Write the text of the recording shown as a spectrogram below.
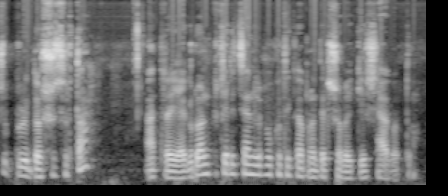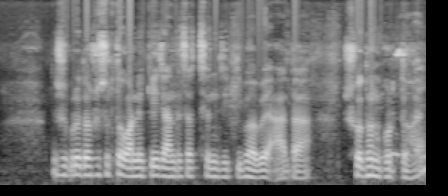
সুপ্রিয় দর্শক শ্রোতা আত্রাই অ্যাগ্রোয়ান ফিচারি চ্যানেলের পক্ষ থেকে আপনাদের সবাইকে স্বাগত। তো সুপ্রিয় দর্শক শ্রোতা, অনেকেই জানতে চাচ্ছেন যে কীভাবে আদা শোধন করতে হয়,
